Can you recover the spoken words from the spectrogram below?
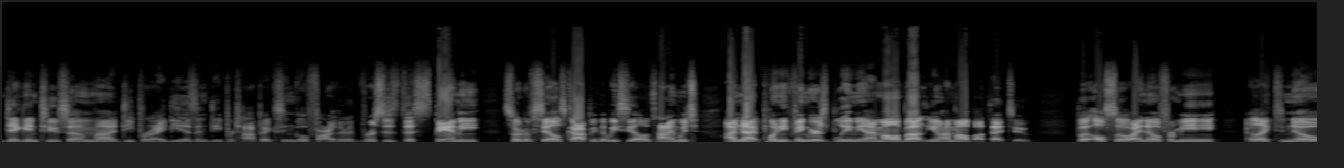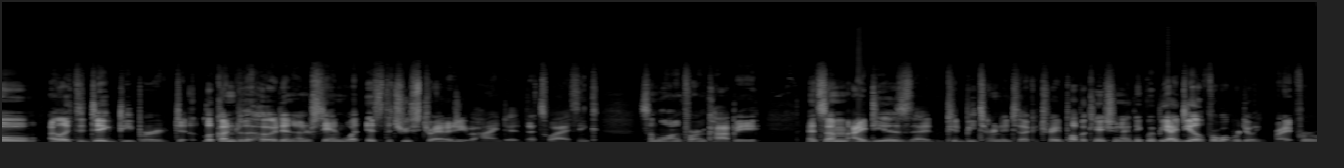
dig into some uh, deeper ideas and deeper topics and go farther versus the spammy sort of sales copy that we see all the time. Which I'm not pointing fingers. Believe me, I'm all about you know I'm all about that too. But also, I know for me, I like to know, I like to dig deeper, look under the hood, and understand what is the true strategy behind it. That's why I think some long form copy and some ideas that could be turned into like a trade publication, I think would be ideal for what we're doing, right? For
